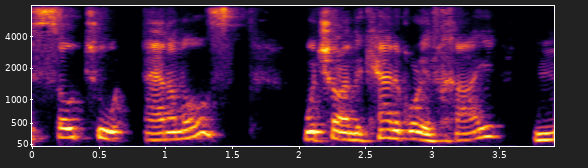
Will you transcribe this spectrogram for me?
So to animals, which are in the category of chai, an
